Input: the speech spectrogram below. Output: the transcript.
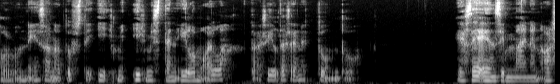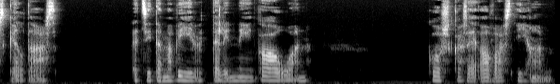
ollut niin sanotusti ihmisten ilmoilla, tai siltä se nyt tuntuu. Ja se ensimmäinen askel taas, että sitä mä viivyttelin niin kauan, koska se avasi ihan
